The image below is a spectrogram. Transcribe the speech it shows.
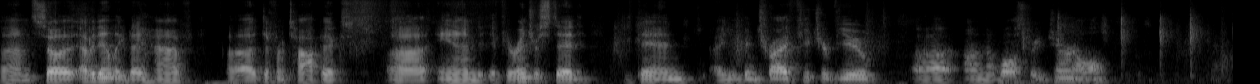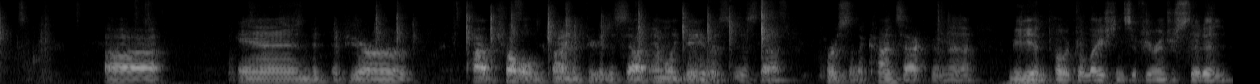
Um, so evidently they have uh, different topics, uh, and if you're interested, then uh, you can try Future View uh, on the Wall Street Journal. Uh, and if you're have trouble trying to figure this out, Emily Davis is the person to contact in the media and public relations if you're interested in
